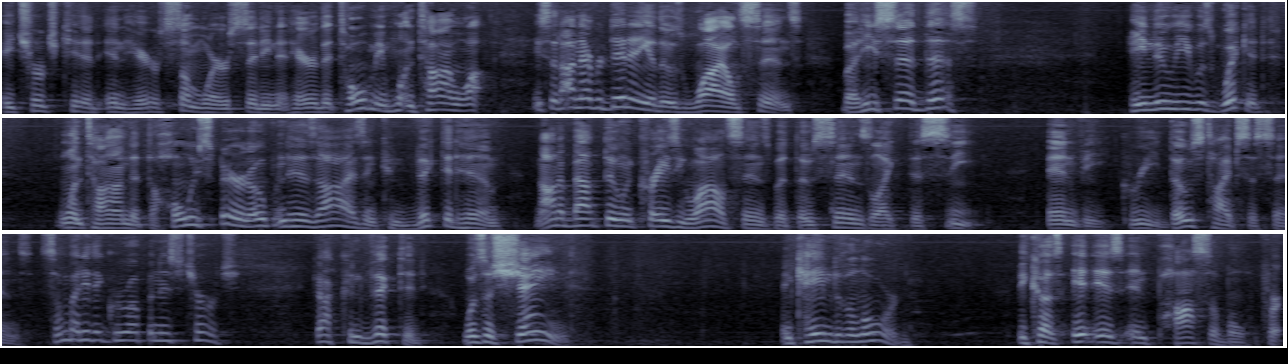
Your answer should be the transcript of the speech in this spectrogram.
a church kid in here, somewhere sitting in here, that told me one time, he said, I never did any of those wild sins. But he said this. He knew he was wicked one time, that the Holy Spirit opened his eyes and convicted him not about doing crazy wild sins, but those sins like deceit, envy, greed, those types of sins. Somebody that grew up in his church got convicted, was ashamed, and came to the Lord. Because it is impossible for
